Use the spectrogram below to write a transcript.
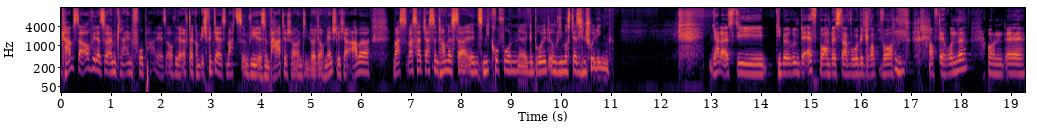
kam es da auch wieder zu einem kleinen Fauxpas, der jetzt auch wieder öfter kommt. Ich finde ja, es macht es irgendwie sympathischer und die Leute auch menschlicher. Aber was, was hat Justin Thomas da ins Mikrofon äh, gebrüllt? Irgendwie musste er sich entschuldigen? Ja, da ist die, die berühmte F-Bomb ist da wohl gedroppt worden auf der Runde. Und äh,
